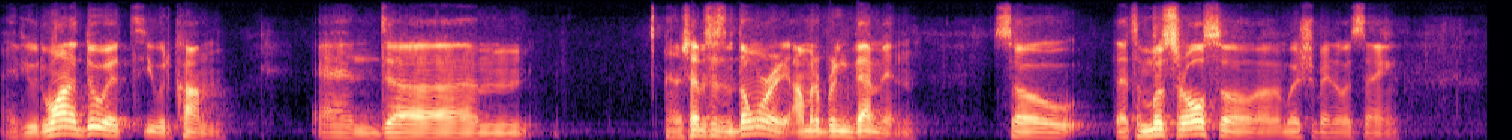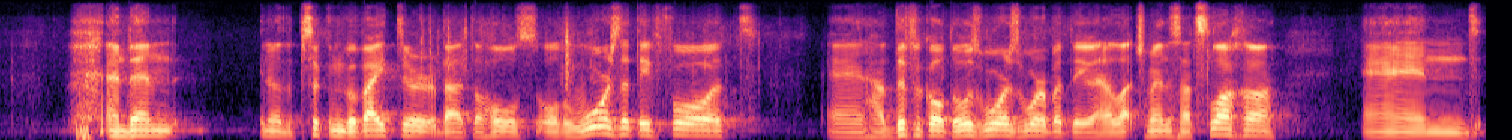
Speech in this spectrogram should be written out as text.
And if you would want to do it, you would come. And, um, and Hashem says, don't worry, I'm going to bring them in. So that's a Musar also, uh, Moshe Rabbeinu was saying. And then, you know, the Psukim go weiter about the whole, all the wars that they fought and how difficult those wars were, but they had a lot, tremendous atzlacha. And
